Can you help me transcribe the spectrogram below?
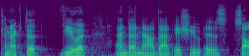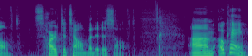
Connect it, view it, and uh, now that issue is solved. It's hard to tell, but it is solved. Um, okay,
